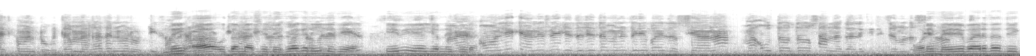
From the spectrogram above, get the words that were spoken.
ਇੱਕ ਮਿੰਟ ਰੁਕ ਜਾ ਮੈਂ ਕਿਹਾ ਤੈਨੂੰ ਮੈਂ ਰੋਟੀ ਖਾ ਨਹੀਂ ਆ ਉਹਦਾ ਮੈਸੇਜ ਲਿਖਿਆ ਕਿ ਨਹੀਂ ਲਿਖਿਆ? ਇਹ ਵੀ ਹੈ ਜਨਰੇਟਡ ਓਨਲੀ ਟੈਨਿਸ ਨੇ ਜਿੱਦਾਂ ਜਿੱਦਾਂ ਮੈਨੂੰ ਤੇਰੇ ਬਾਰੇ ਦੱਸਿਆ ਨਾ ਮੈਂ ਉਦੋਂ ਉਦੋਂ ਹਿਸਾਬ ਨਾਲ ਗੱਲ ਕੀਤੀ ਜਦੋਂ ਮੈਂ ਉਹਨੇ ਦੱਸਿਆ। ਮੇਰੇ ਬਾਰੇ ਤਾਂ ਦੇਖ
